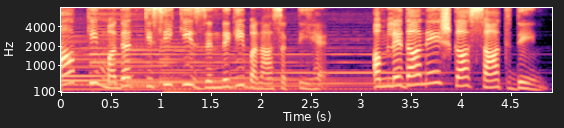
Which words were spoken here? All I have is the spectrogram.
आपकी मदद किसी की ज़िंदगी बना सकती है। अमले दानिश का साथ दें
